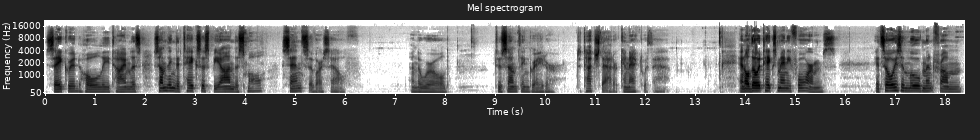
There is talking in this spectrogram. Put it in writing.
sacred, holy, timeless, something that takes us beyond the small sense of ourself and the world to something greater, to touch that or connect with that. And although it takes many forms, it's always a movement from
